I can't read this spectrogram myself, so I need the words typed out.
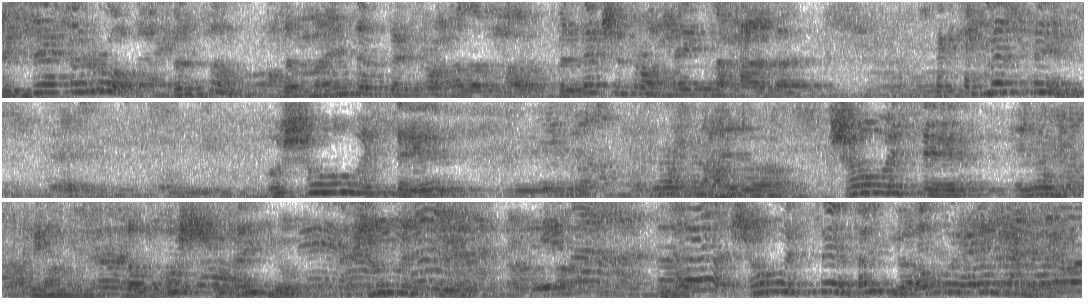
بسيف الروح بالضبط. لما أنت بدك تروح على الحرب بدكش تروح هيك لحالك. بدك تحمل سيف. وشو هو السيف؟ شو هو السيف؟ طب خشوا هيو. شو هو السيف؟ لا شو هو السيف هيو أول كلمة.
